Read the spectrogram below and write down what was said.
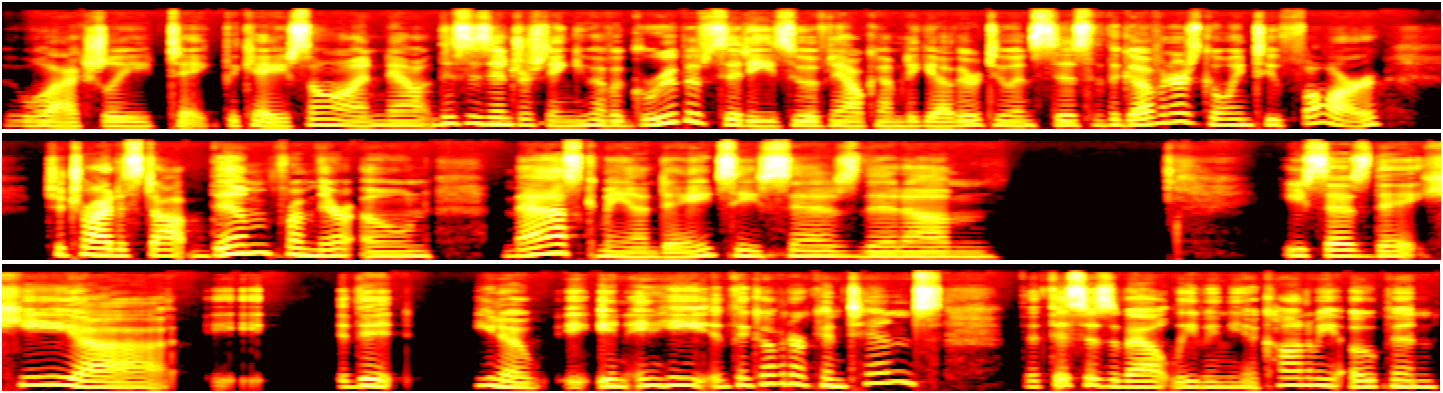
who will actually take the case on. Now, this is interesting. You have a group of cities who have now come together to insist that the governor's going too far to try to stop them from their own mask mandates. He says that um he says that he uh that you know in, in he the governor contends that this is about leaving the economy open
